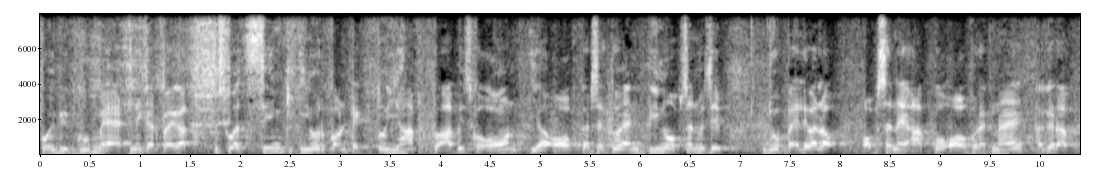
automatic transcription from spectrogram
कोई भी ग्रुप में ऐड नहीं कर पाएगा। उसके बाद सिंक योर कॉन्टैक्ट तो यहाँ तो आप इसको ऑन या ऑफ़ कर सकते हो. एंड तीनों ऑप्शन में से जो पहले वाला ऑप्शन है आपको ऑफ़ रखना है अगर आप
